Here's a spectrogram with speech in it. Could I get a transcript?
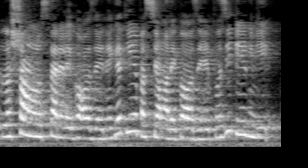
Lasciamo stare le cose negative, passiamo alle cose positive, quindi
